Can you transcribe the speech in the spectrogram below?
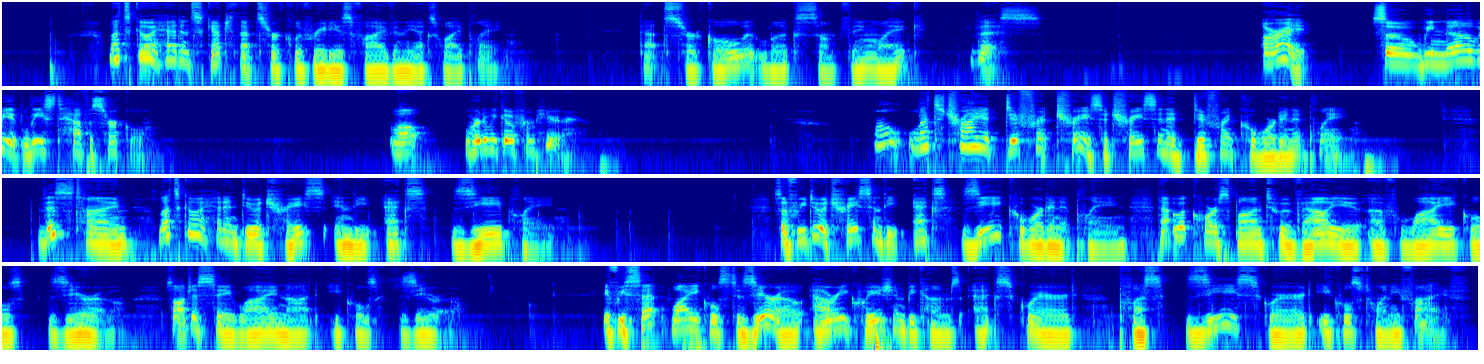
Let's go ahead and sketch that circle of radius 5 in the xy plane. That circle would look something like this. All right, so we know we at least have a circle. Well, where do we go from here? Well, let's try a different trace, a trace in a different coordinate plane. This time, let's go ahead and do a trace in the xz plane. So if we do a trace in the xz coordinate plane, that would correspond to a value of y equals 0. So I'll just say y naught equals 0. If we set y equals to 0, our equation becomes x squared plus z squared equals 25.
